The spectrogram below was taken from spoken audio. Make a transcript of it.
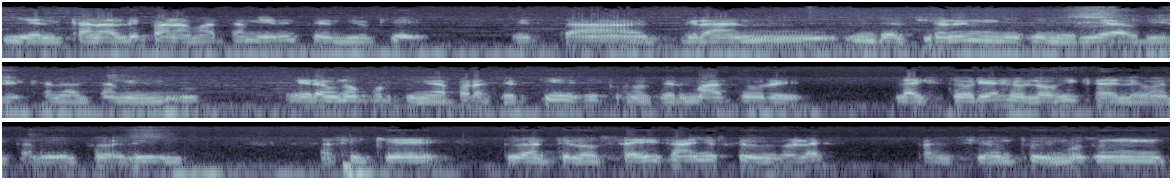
Y el canal de Panamá también entendió que esta gran inversión en ingeniería de abrir el canal también era una oportunidad para hacer ciencia y conocer más sobre la historia geológica del levantamiento del Istmo. Así que durante los seis años que duró la expansión tuvimos un,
